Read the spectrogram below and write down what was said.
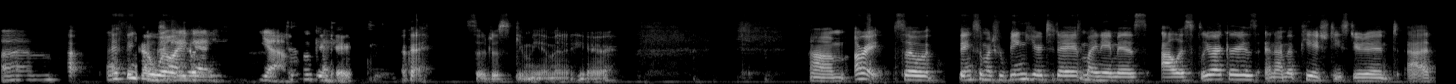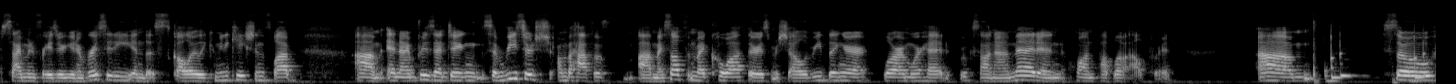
Um, I think I will. Again? Yeah, okay. okay. So just give me a minute here. Um, all right, so thanks so much for being here today. My name is Alice Fleerackers, and I'm a PhD student at Simon Fraser University in the Scholarly Communications Lab. Um, and I'm presenting some research on behalf of uh, myself and my co-authors, Michelle Riedlinger, Laura Moorhead, Rukhsana Ahmed, and Juan Pablo Alperin. Um, so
